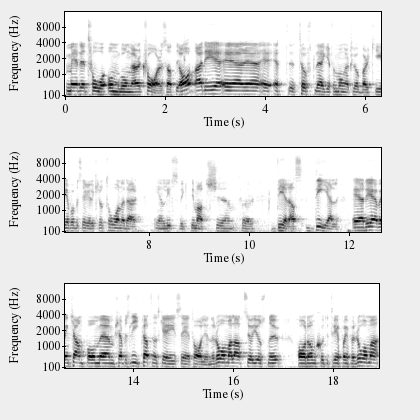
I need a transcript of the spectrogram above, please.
Med två omgångar kvar. Så att, ja, det är eh, ett tufft läge för många klubbar. Kiev besegrade Crotone där i en livsviktig match eh, för deras del. Eh, det är även kamp om Champions League-platsen ska jag säga Italien. Roma-Lazio just nu har de 73 poäng för Roma.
